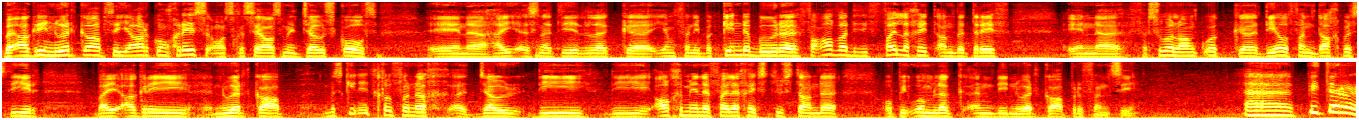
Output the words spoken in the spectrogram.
by Agri Noord-Kaap se jaarkongres. Ons gesels met Joe Skols en uh, hy is natuurlik uh, een van die bekende boere veral wat die veiligheid aanbetref en uh, vir so lank ook uh, deel van dagbestuur by Agri Noord-Kaap. Miskien net gou vinnig uh, Joe die die algemene veiligheidstoestande op die oomblik in die Noord-Kaap provinsie. Uh Pieter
